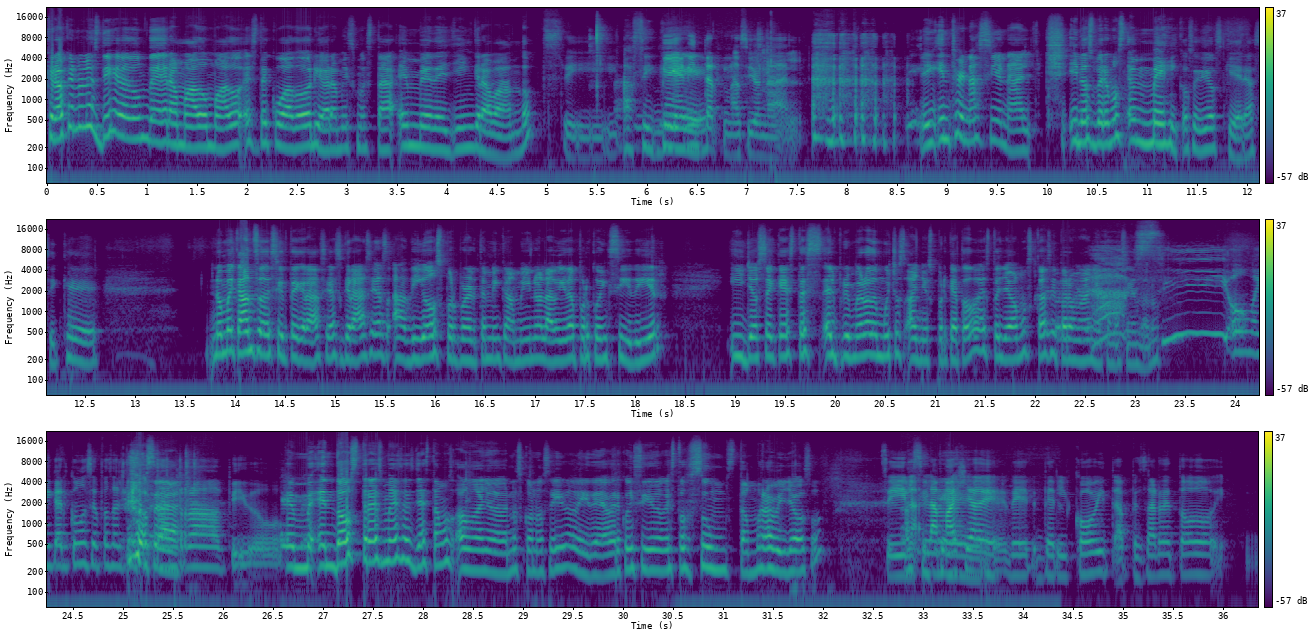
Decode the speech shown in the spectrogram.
Creo que no les dije de dónde era Amado. Amado es de Ecuador y ahora mismo está en Medellín grabando. Sí. Así que... Bien internacional. Internacional. Y nos veremos en México, si Dios quiere. Así que no me canso de decirte gracias. Gracias a Dios por ponerte en mi camino a la vida, por coincidir y yo sé que este es el primero de muchos años, porque a todo esto llevamos casi para un año conociéndonos. Sí, oh my god, cómo se pasa el tiempo tan rápido. En, dos, tres meses ya estamos a un año de habernos conocido y de haber coincidido en estos Zooms tan maravillosos. Sí, la, magia de, del COVID, a pesar de todo,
